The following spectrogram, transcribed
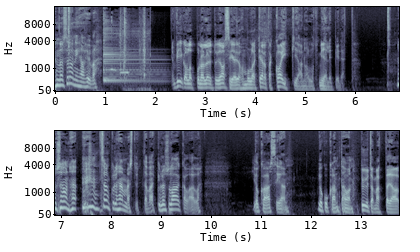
No se on ihan hyvä. Viikonloppuna löytyi asia, johon mulla ei kerta kaikkiaan ollut mielipidettä. No se on, se on kyllä hämmästyttävää. Kyllä sulla aika lailla joka asiaan joku kanta on. Pyytämättä ja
